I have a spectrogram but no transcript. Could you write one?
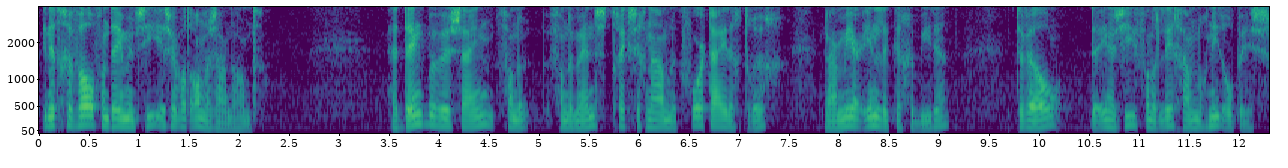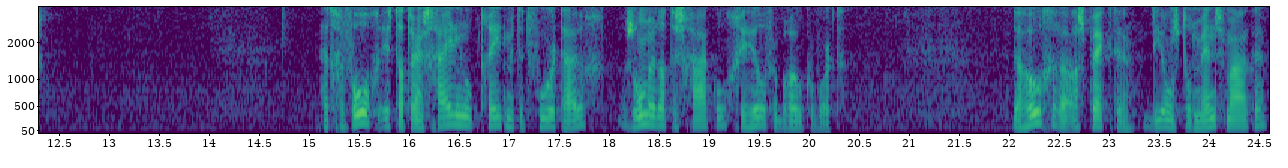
In het geval van dementie is er wat anders aan de hand. Het denkbewustzijn van de, van de mens trekt zich namelijk voortijdig terug naar meer innerlijke gebieden, terwijl de energie van het lichaam nog niet op is. Het gevolg is dat er een scheiding optreedt met het voertuig zonder dat de schakel geheel verbroken wordt. De hogere aspecten die ons tot mens maken,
